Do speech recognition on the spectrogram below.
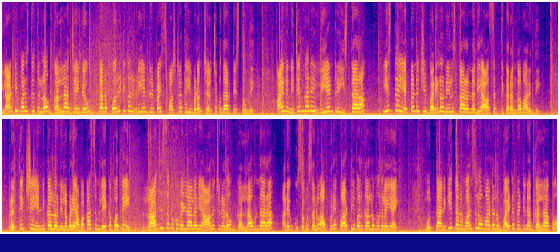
ఇలాంటి పరిస్థితుల్లో గల్లా జయదేవ్ తన పొలిటికల్ రీఎంట్రీపై స్పష్టత ఇవ్వడం చర్చకు దారితీస్తుంది. ఆయన నిజంగానే రీఎంట్రీ ఇస్తారా? ఇస్తే ఎక్కడి నుంచి బరిలో నిలుస్తారన్నది ఆసక్తికరంగా మారింది. ప్రత్యక్ష ఎన్నికల్లో నిలబడే అవకాశం లేకపోతే రాజ్యసభకు వెళ్ళాలనే ఆలోచనలో గల్లా ఉన్నారా? అనే గుసగుసలు అప్పుడే పార్టీ వర్గాల్లో మొదలయ్యాయి. మొత్తానికి తన మనసులో మాటను బయటపెట్టిన గల్లాకు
